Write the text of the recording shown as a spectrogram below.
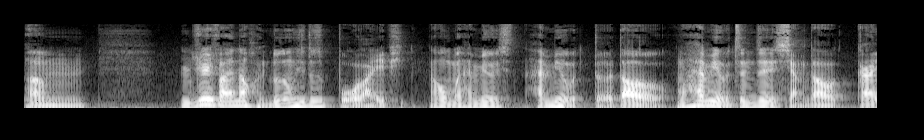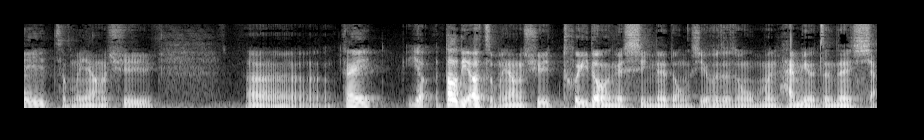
嗯，你就会发现到很多东西都是舶来品。然后我们还没有还没有得到，我们还没有真正想到该怎么样去，呃，该要到底要怎么样去推动一个新的东西，或者说我们还没有真正想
